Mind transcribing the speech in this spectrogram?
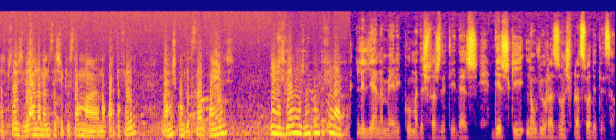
as pessoas virão lá na nossa instituição na, na quarta-feira, vamos conversar com eles e lhes darmos um ponto final. Liliana Américo, uma das pessoas detidas, diz que não viu razões para a sua detenção.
